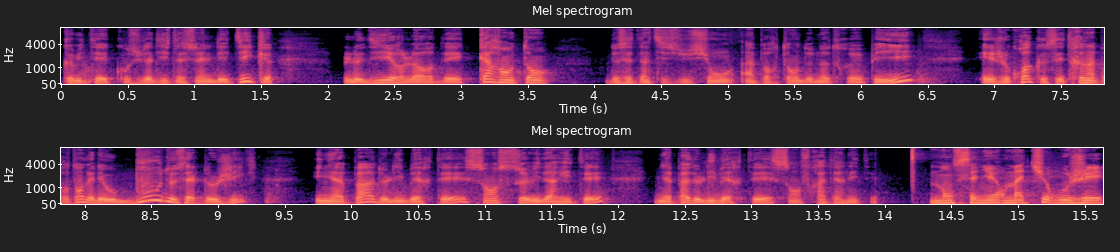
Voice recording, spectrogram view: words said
Comité consultatif national d'éthique le dire lors des 40 ans de cette institution importante de notre pays. Et je crois que c'est très important d'aller au bout de cette logique. Il n'y a pas de liberté sans solidarité, il n'y a pas de liberté sans fraternité. Monseigneur Mathieu Rouget,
